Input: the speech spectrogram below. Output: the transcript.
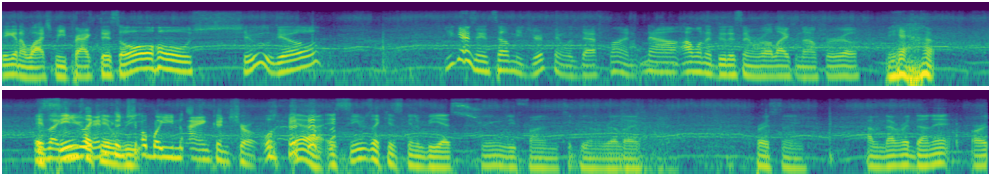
They're gonna watch me practice. Oh shoot, yo! You guys didn't tell me drifting was that fun. Now I want to do this in real life now, for real. Yeah. It It's like seems like in it would be. control, but you're not in control. yeah, it seems like it's gonna be extremely fun to do in real life. Personally, I've never done it or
